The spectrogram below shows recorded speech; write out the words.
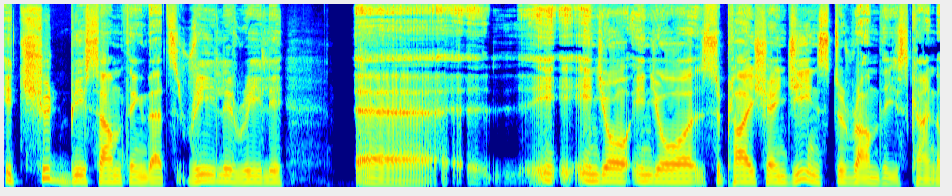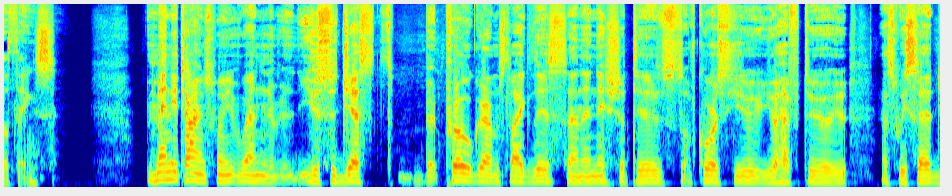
it should be something that's really, really uh, in your in your supply chain genes to run these kind of things. Many times when, when you suggest programs like this and initiatives, of course, you, you have to, as we said,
